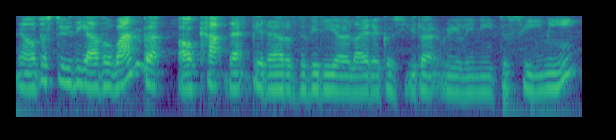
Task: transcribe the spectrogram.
now I'll just do the other one, but I'll cut that bit out of the video later because you don't really need to see me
